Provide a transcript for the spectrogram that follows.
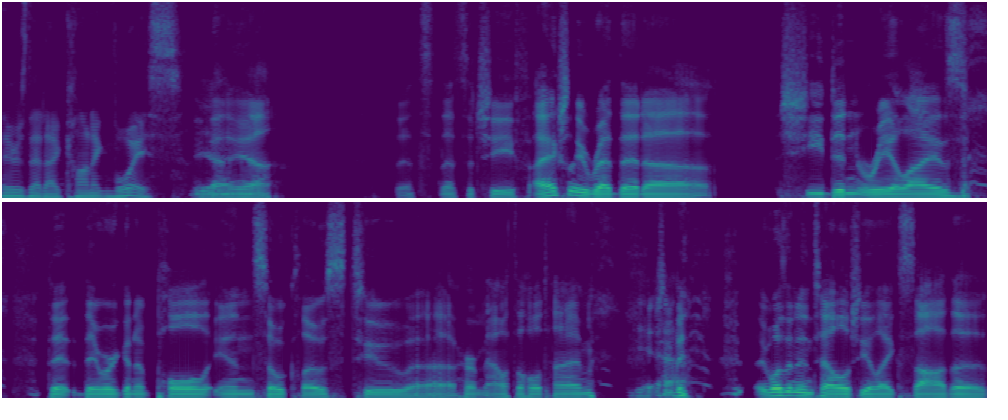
There's that iconic voice. Yeah, yeah. That's that's the chief. I actually read that uh she didn't realize that they were gonna pull in so close to uh, her mouth the whole time. Yeah. it wasn't until she like saw the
